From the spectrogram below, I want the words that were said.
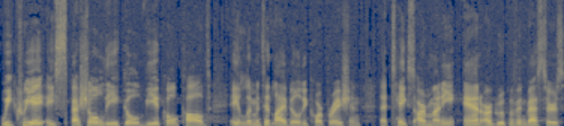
we create a special legal vehicle called a limited liability corporation that takes our money and our group of investors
